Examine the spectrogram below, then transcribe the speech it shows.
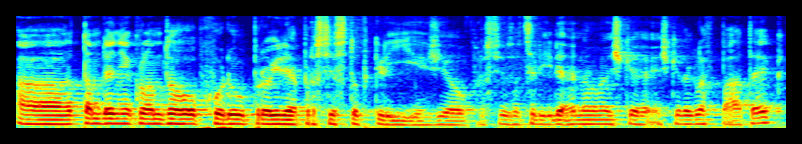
a tam denně kolem toho obchodu projde prostě stovky lidí, že jo, prostě za celý den, no, ještě, ještě takhle v pátek.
